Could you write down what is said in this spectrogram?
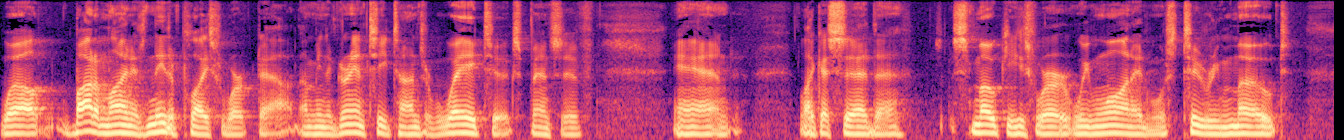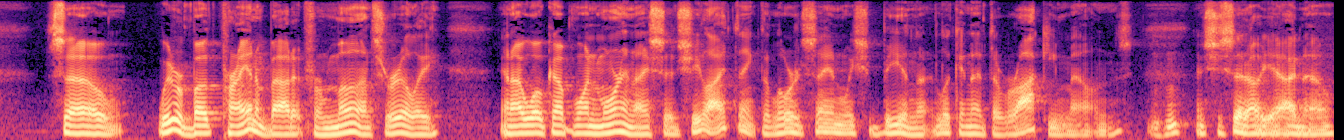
Well, bottom line is neither place worked out. I mean, the Grand Tetons are way too expensive. And like I said, the Smokies, where we wanted, was too remote. So we were both praying about it for months, really. And I woke up one morning and I said, Sheila, I think the Lord's saying we should be in the, looking at the Rocky Mountains. Mm-hmm. And she said, Oh, yeah, I know.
